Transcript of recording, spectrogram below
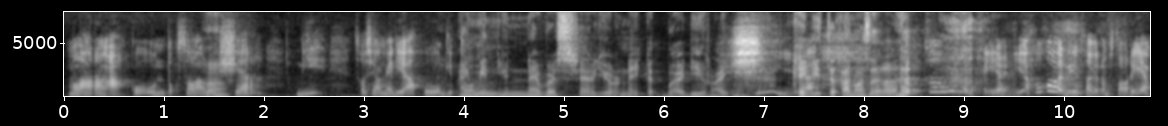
melarang aku untuk selalu Huh. share di sosial media aku gitu. I mean you never share your naked body, right? iya. Kayak gitu kan maksudnya. Hah? Kamu ngerti ya Gi? Aku kalau di Instagram Story ya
